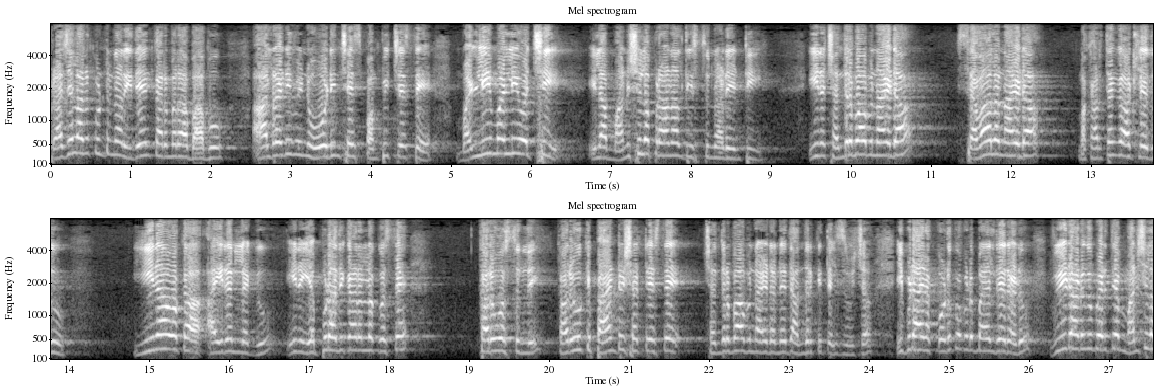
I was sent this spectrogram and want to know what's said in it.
ప్రజలు అనుకుంటున్నారు ఇదేం కర్మరా బాబు? ఆల్రెడీ వీడిని ఓడించేసి పంపించేస్తే మళ్ళీ మళ్ళీ వచ్చి ఇలా మనుషుల ప్రాణాలు తీస్తున్నాడు ఏంటి ఈయన చంద్రబాబు నాయుడా? శవాల నాయుడా? మాకు అర్థం కావట్లేదు. ఈయన ఒక ఐరన్ లెగ్ ఈయన ఎప్పుడు అధికారంలోకి వస్తే కరువు వస్తుంది. కరువుకి ప్యాంటు షర్ట్ వేస్తే చంద్రబాబు నాయుడు అనేది అందరికీ తెలిసిన విషయం. ఇప్పుడు ఆయన కొడుకు ఒకడు బయలుదేరాడు. వీడు అడుగు పెడితే మనుషుల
